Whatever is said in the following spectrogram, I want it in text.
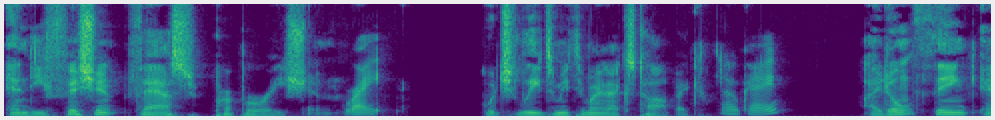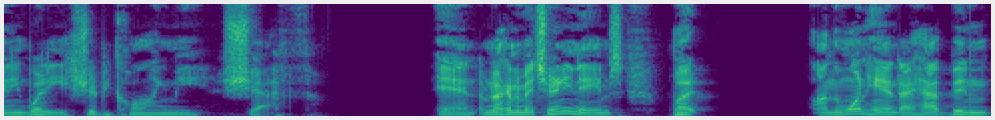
and efficient, fast preparation, Right. which leads me to my next topic. Okay. I don't think anybody should be calling me chef. And I'm not going to mention any names, but on the one hand, I have been,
